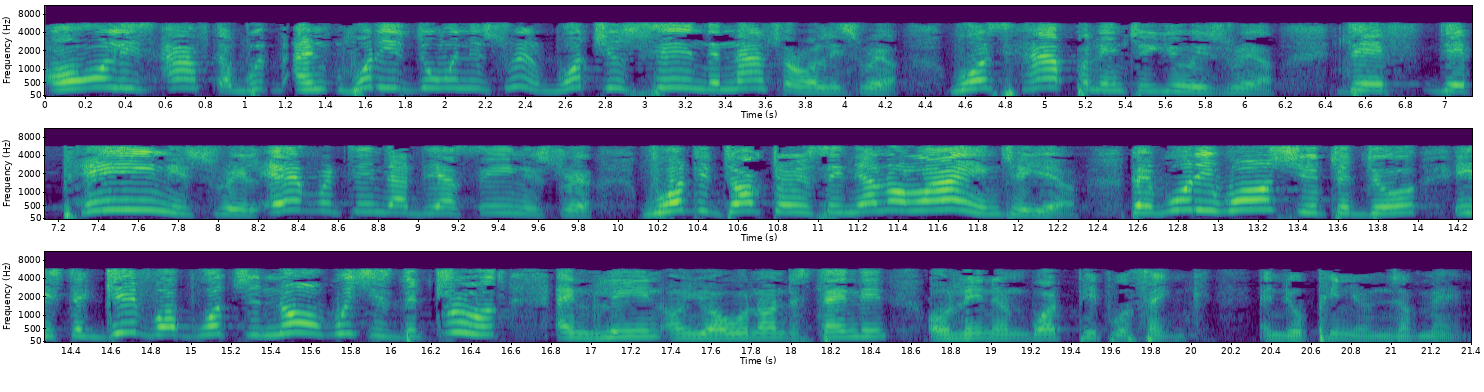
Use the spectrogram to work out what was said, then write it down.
all is after. And what he's doing is real. What you see in the natural is real. What's happening to you is real. The, the pain is real. Everything that they are saying is real. What the doctor is saying, they're not lying to you. But what he wants you to do is to give up what you know, which is the truth, and lean on your own understanding or lean on what people think and the opinions of men.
